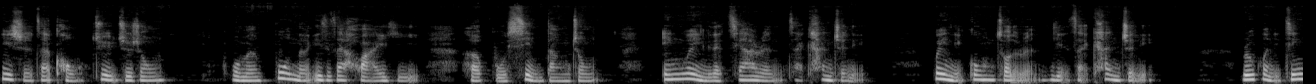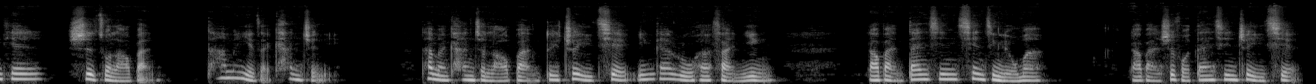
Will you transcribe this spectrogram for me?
一直在恐惧之中，我们不能一直在怀疑和不信当中，因为你的家人在看着你，为你工作的人也在看着你。如果你今天是做老板，他们也在看着你，他们看着老板对这一切应该如何反应。老板担心现金流吗？老板是否担心这一切？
